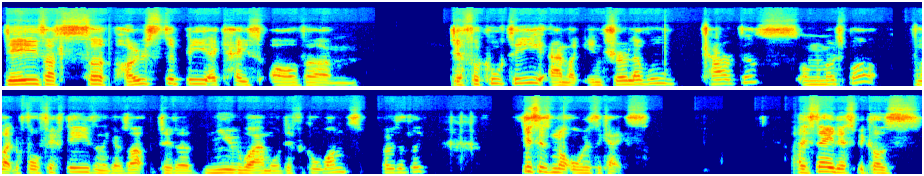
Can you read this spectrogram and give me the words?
These are supposed to be a case of um, difficulty and like intro level characters on the most part. For like the 450s and it goes up to the newer and more difficult ones supposedly. This is not always the case. I say this because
